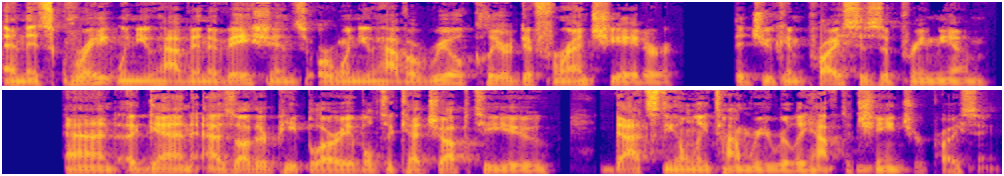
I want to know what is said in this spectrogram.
And it's great when you have innovations or when you have a real clear differentiator that you can price as a premium. And again, as other people are able to catch up to you, that's the only time where you really have to change your pricing.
